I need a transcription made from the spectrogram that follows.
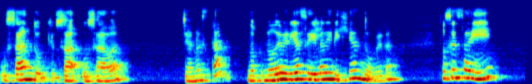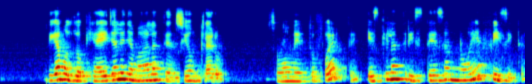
usando, que usaba, ya no está. No, no debería seguirla dirigiendo, ¿verdad? Entonces ahí digamos, lo que a ella le llamaba la atención, claro, es un momento fuerte, es que la tristeza no es física.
